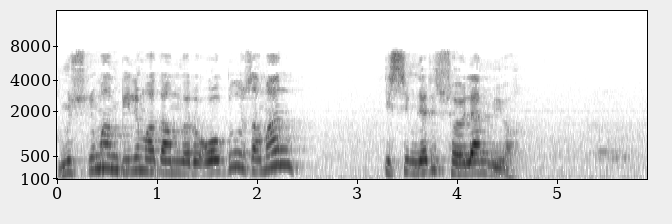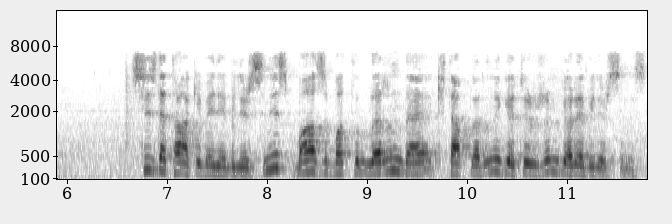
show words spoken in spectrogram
Müslüman bilim adamları olduğu zaman isimleri söylenmiyor. Siz de takip edebilirsiniz. Bazı batılıların da kitaplarını götürürüm görebilirsiniz.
